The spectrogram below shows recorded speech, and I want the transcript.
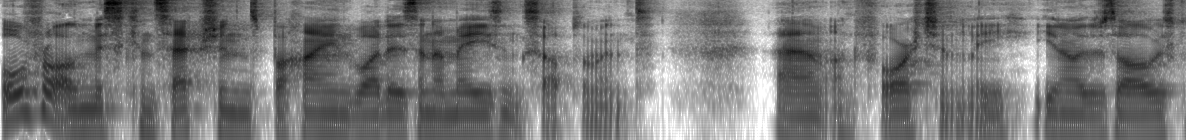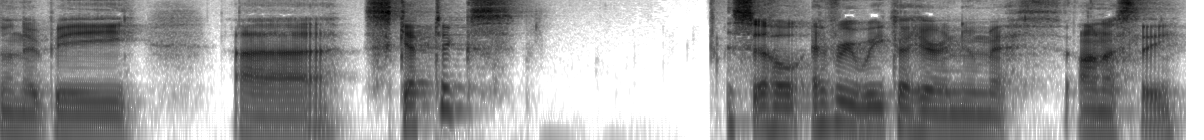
overall misconceptions behind what is an amazing supplement. Um, unfortunately, you know, there's always going to be uh, skeptics. So every week I hear a new myth, honestly.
